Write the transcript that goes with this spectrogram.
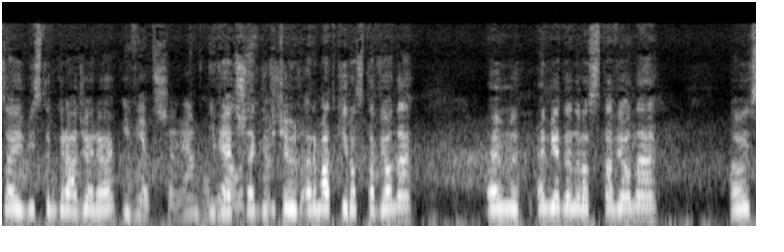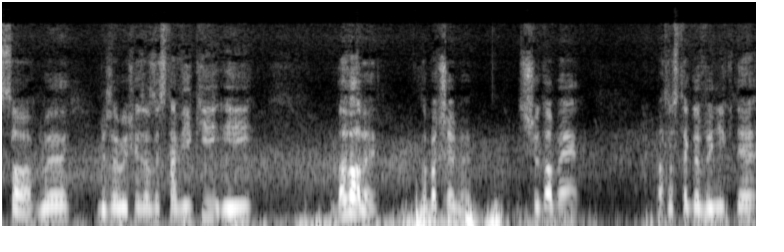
zajebistym gradzie, nie? I wietrze, nie? Bo I wiało wietrze, jak strasznie. widzicie już armatki rozstawione, M, M1 rozstawione, a więc co, my bierzemy się za zestawiki i do wody, zobaczymy, trzy doby, a co z tego wyniknie,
